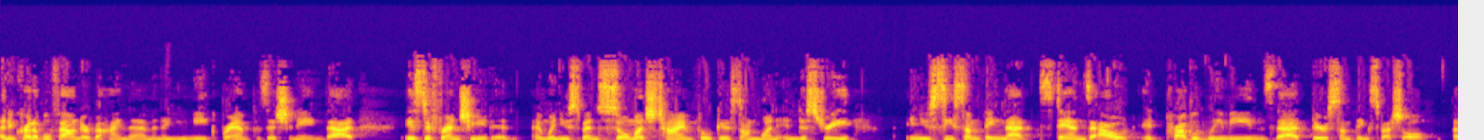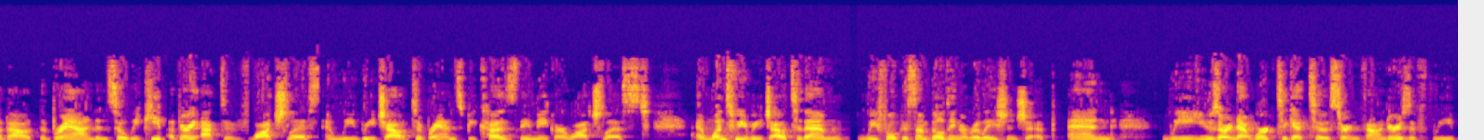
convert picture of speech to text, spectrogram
an incredible founder behind them and a unique brand positioning that is differentiated and when you spend so much time focused on one industry and you see something that stands out, it probably means that there's something special about the brand. And so we keep a very active watch list and we reach out to brands because they make our watch list. And once we reach out to them, we focus on building a relationship and we use our network to get to certain founders if we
